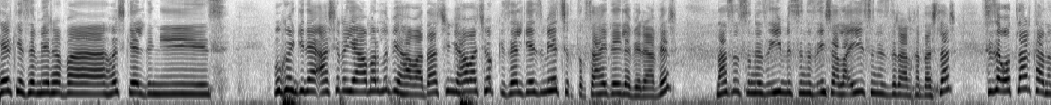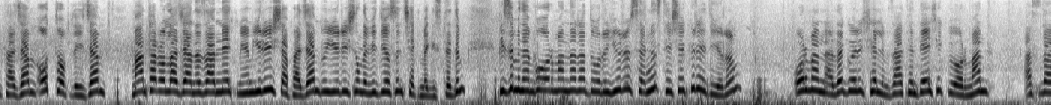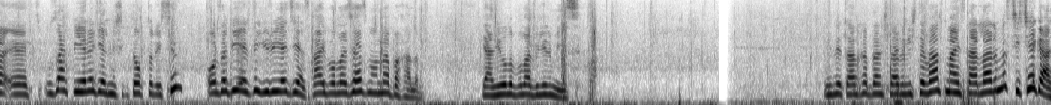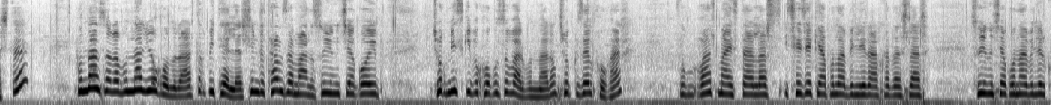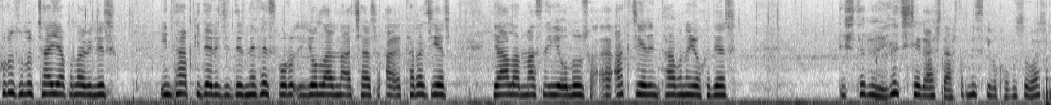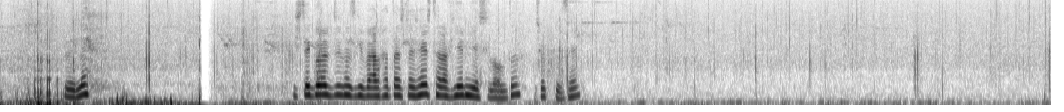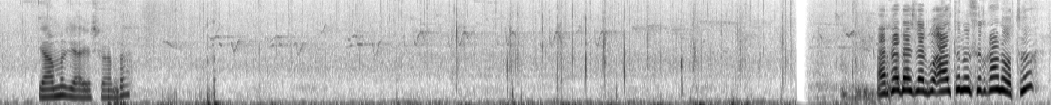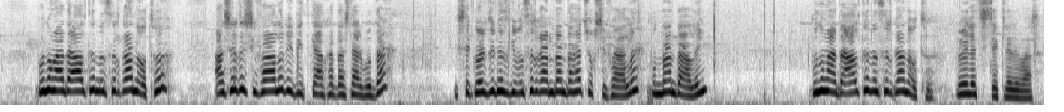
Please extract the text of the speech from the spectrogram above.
Herkese merhaba, hoş geldiniz. Bugün yine aşırı yağmurlu bir havada. Çünkü hava çok güzel. Gezmeye çıktık Zahide ile beraber. Nasılsınız, iyi misiniz? İnşallah iyisinizdir arkadaşlar. Size otlar tanıtacağım, ot toplayacağım. Mantar olacağını zannetmiyorum. Yürüyüş yapacağım. Bu yürüyüşün de videosunu çekmek istedim. Bizimle bu ormanlara doğru yürürseniz teşekkür ediyorum. Ormanlarda görüşelim. Zaten değişik bir orman. Aslında e, uzak bir yere gelmiştik doktor için. Orada bir yerde yürüyeceğiz. Kaybolacağız mı ona bakalım. Yani yolu bulabilir miyiz? Evet arkadaşlarım işte Waldmeisterlarımız çiçek açtı. Bundan sonra bunlar yok olur artık biterler. Şimdi tam zamanı suyun içine koyup çok mis gibi kokusu var bunların. Çok güzel kokar. Bu Waldmeisterlar içecek yapılabilir arkadaşlar. Suyun içine konabilir, kurutulup çay yapılabilir. İntihap gidericidir, nefes boru yollarını açar, karaciğer yağlanmasına iyi olur, akciğer iltihabını yok eder. İşte böyle çiçek açtı artık mis gibi kokusu var. Böyle. İşte gördüğünüz gibi arkadaşlar her taraf yemyeşil oldu. Çok güzel. Yağmur yağıyor şu anda. Arkadaşlar bu altın ısırgan otu. Bunun adı altın ısırgan otu. Aşırı şifalı bir bitki arkadaşlar bu da. İşte gördüğünüz gibi ısırgandan daha çok şifalı. Bundan da alayım. Bunun adı altın ısırgan otu. Böyle çiçekleri var.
